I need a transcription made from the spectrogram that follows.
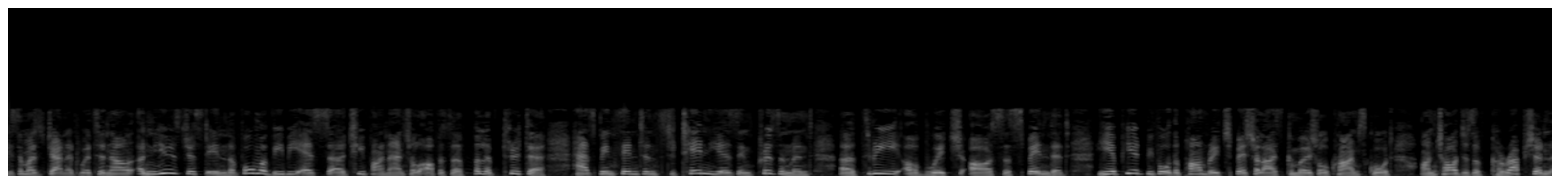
you so much, Janet Whitten. Now, a news just in. The former VBS uh, Chief Financial Officer, Phillip Truter, has been sentenced to 10 years imprisonment, uh, three of which are suspended. He appeared before the Palm Ridge Specialized Commercial Crimes Court on charges of corruption,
